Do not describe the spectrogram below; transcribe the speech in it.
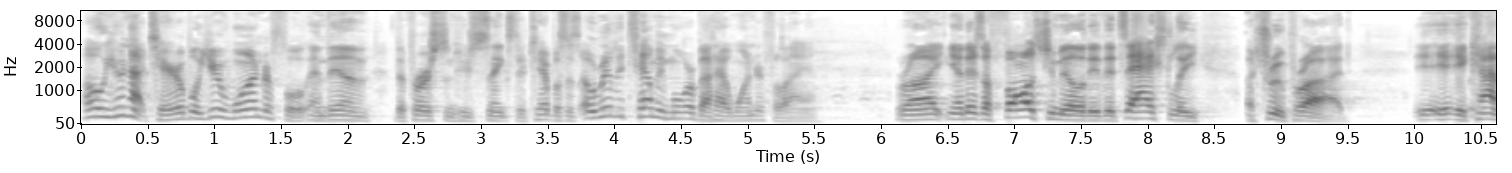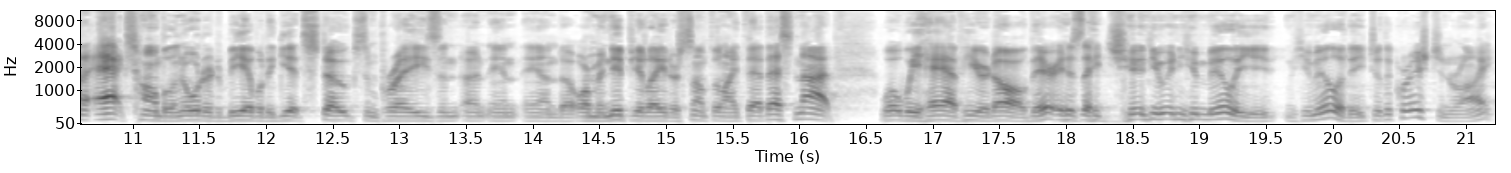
Oh, you're not terrible, you're wonderful. And then the person who thinks they're terrible says, Oh, really? Tell me more about how wonderful I am right? You know, there's a false humility that's actually a true pride. It, it kind of acts humble in order to be able to get stokes and praise and, and, and uh, or manipulate or something like that. That's not what we have here at all. There is a genuine humility, humility to the Christian, right?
